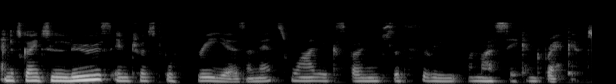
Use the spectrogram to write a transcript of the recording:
And it's going to lose interest for three years. And that's why the exponent is a 3 on my second bracket.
